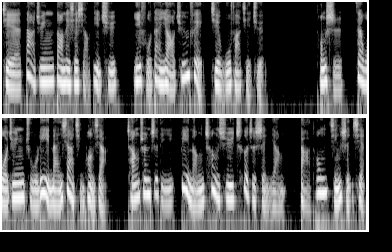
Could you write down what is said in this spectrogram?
且大军到那些小地区。衣服、弹药、军费皆无法解决。同时，在我军主力南下情况下，长春之敌必能乘虚撤至沈阳，打通井沈线。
